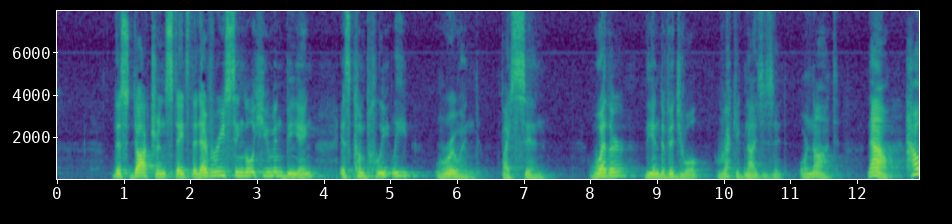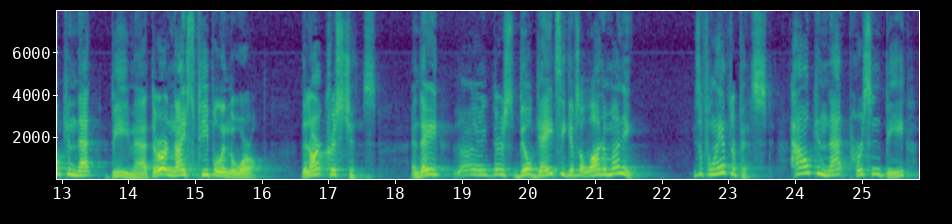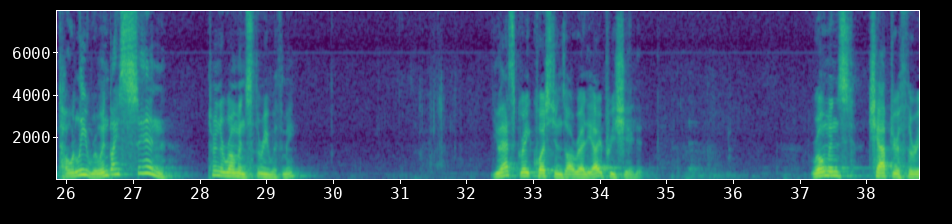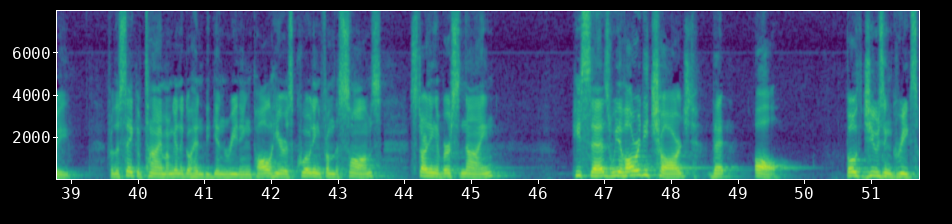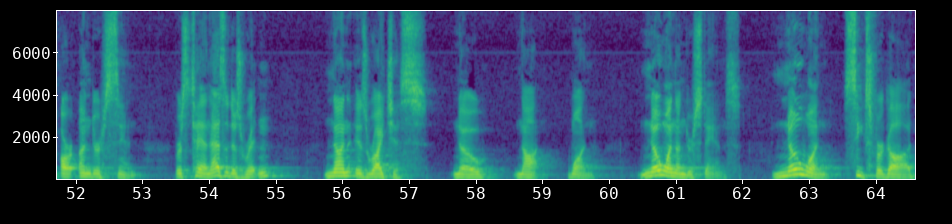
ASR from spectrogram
This doctrine states that every single human being is completely ruined by sin, whether the individual recognizes it or not. Now, how can that be, Matt? There are nice people in the world that aren't Christians. And they, uh, there's Bill Gates, he gives a lot of money. He's a philanthropist. How can that person be totally ruined by sin? Turn to Romans 3 with me. You asked great questions already. I appreciate it. Romans chapter 3. For the sake of time, I'm going to go ahead and begin reading. Paul here is quoting from the Psalms, starting in verse 9. He says, We have already charged that all, both Jews and Greeks are under sin. Verse 10 As it is written, none is righteous, no, not one. No one understands, no one seeks for God.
